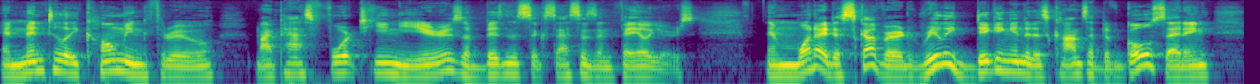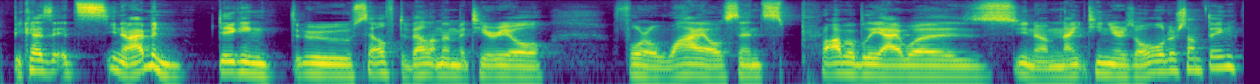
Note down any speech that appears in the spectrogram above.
and mentally combing through my past 14 years of business successes and failures. And what I discovered, really digging into this concept of goal setting, because it's, you know, I've been digging through self development material for a while since probably I was, you know, 19 years old or something.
